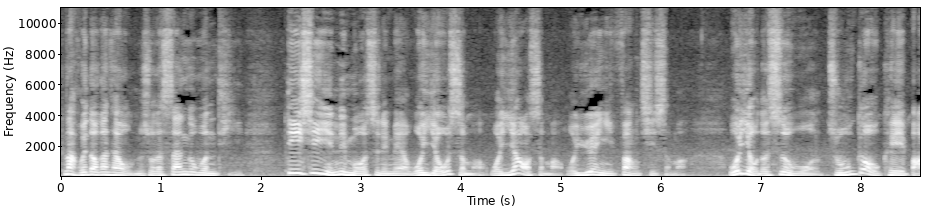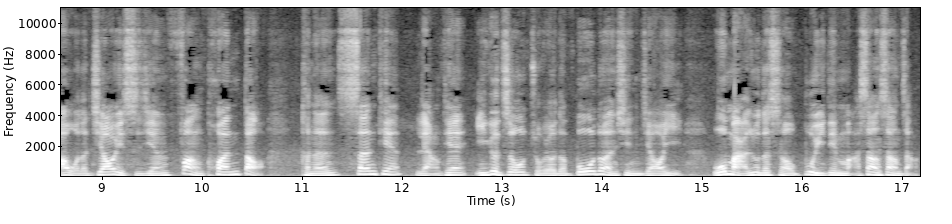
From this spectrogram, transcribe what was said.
那回到刚才我们说的三个问题，低吸盈利模式里面，我有什么？我要什么？我愿意放弃什么？我有的是我足够可以把我的交易时间放宽到。可能三天、两天、一个周左右的波段性交易，我买入的时候不一定马上上涨，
